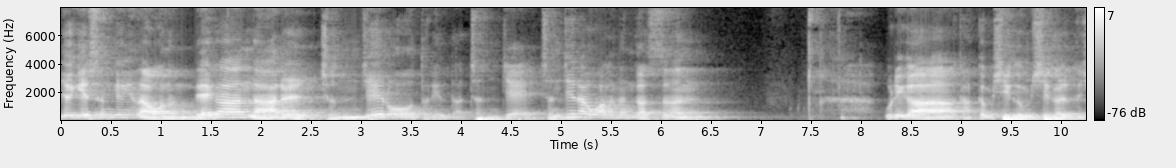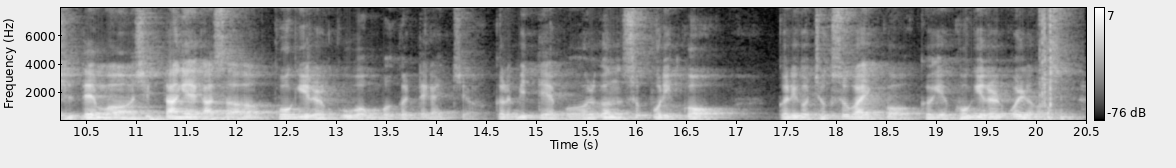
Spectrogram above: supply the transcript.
여기에 성경이 나오는 내가 나를 전제로 드린다. 전제. 전제라고 하는 것은 우리가 가끔씩 음식을 드실 때 뭐 식당에 가서 고기를 구워 먹을 때가 있죠. 그럼 밑에 붉은 숯불 있고 그리고 적수가 있고 거기에 고기를 올려 놓습니다.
